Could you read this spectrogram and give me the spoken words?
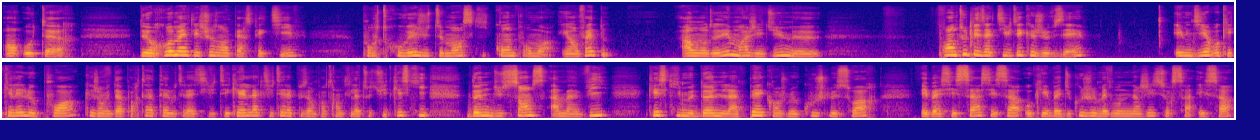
en hauteur, de remettre les choses en perspective pour trouver justement ce qui compte pour moi. Et en fait, à un moment donné, moi, j'ai dû me prendre toutes les activités que je faisais et me dire, ok, quel est le poids que j'ai envie d'apporter à telle ou telle activité? Quelle est l'activité la plus importante là tout de suite? Qu'est-ce qui donne du sens à ma vie? Qu'est-ce qui me donne la paix quand je me couche le soir? Et ben c'est ça, c'est ça, ok, bah du coup je vais mettre mon énergie sur ça et ça.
